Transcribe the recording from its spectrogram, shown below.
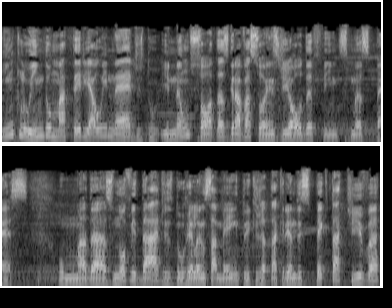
incluindo material inédito e não só das gravações de All the Things Must Pass. Uma das novidades do relançamento e que já está criando expectativa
